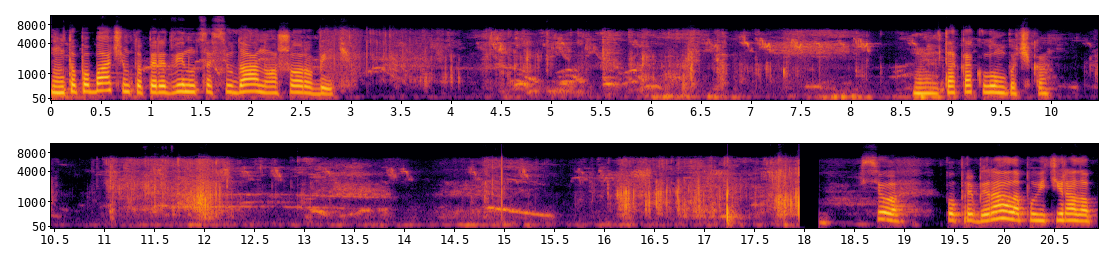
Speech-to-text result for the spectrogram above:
Ну то побачимо, то передвинуться сюди, ну а що робити? Така клумбочка. Все, поприбирала, повитирала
